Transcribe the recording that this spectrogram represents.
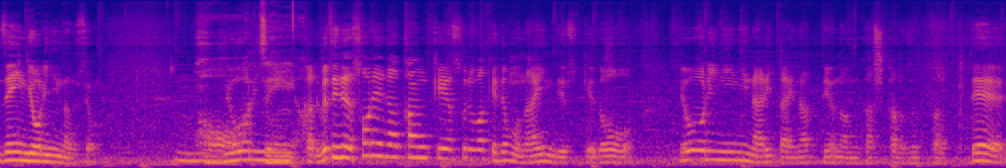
全員料理人なんですよ。はあ料理全員。や人か別にねそれが関係するわけでもないんですけど料理人になりたいなっていうのは昔からずっとあって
